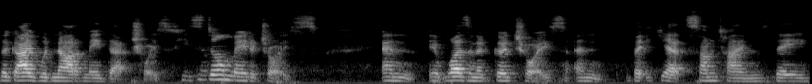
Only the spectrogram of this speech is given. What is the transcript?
the guy would not have made that choice. He still made a choice, and it wasn't a good choice. And but yet sometimes they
